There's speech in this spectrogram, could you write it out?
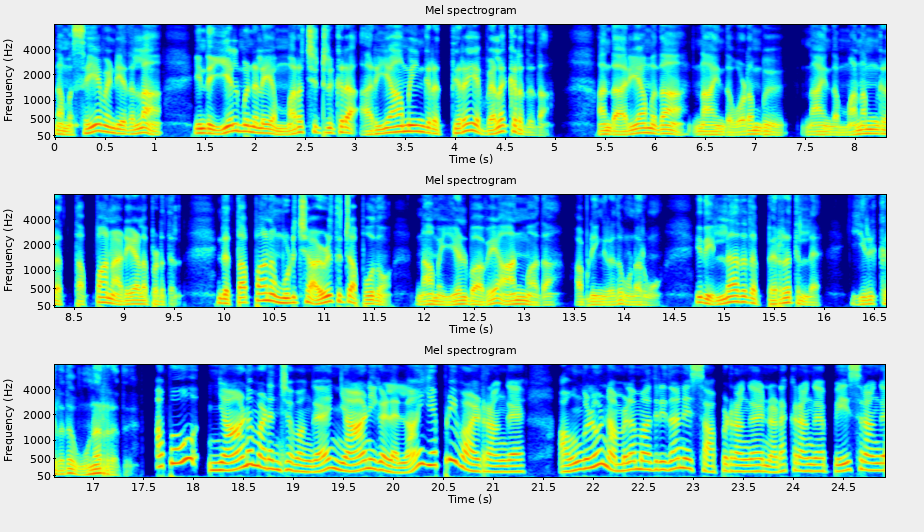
நம்ம செய்ய வேண்டியதெல்லாம் இந்த இயல்பு நிலையை மறைச்சிட்டு இருக்கிற அறியாமைங்கிற திரையை விளக்குறது தான் அந்த அறியாம தான் நான் இந்த உடம்பு நான் இந்த மனம்ங்கிற தப்பான அடையாளப்படுத்தல். இந்த தப்பான முடிச்ச அழுத்துட்டா போதும் நாம இயல்பாவே ஆன்மாதான் அப்படிங்கறத உணர்வோம். இது இல்லாதத பெறதில்ல இருக்கிறத உணர்றது. அப்போ ஞானம் அடைஞ்சவங்க ஞானிகள் எல்லாம் எப்படி வாழ்றாங்க? அவங்களும் நம்மள மாதிரி தானே சாப்பிடுறாங்க நடக்கறாங்க பேசுறாங்க.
